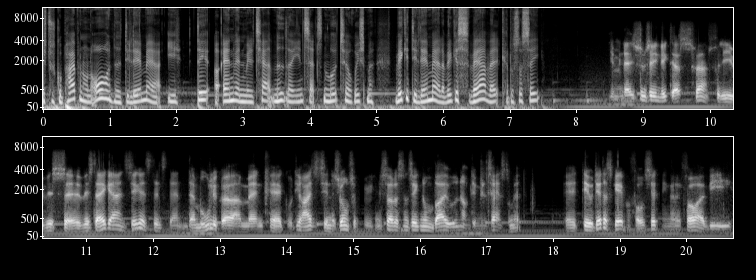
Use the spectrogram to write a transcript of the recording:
Hvis du skulle pege på nogle overordnede dilemmaer i det at anvende militære midler i indsatsen mod terrorisme, hvilke dilemmaer eller hvilke svære valg kan du så se? Jamen, jeg synes egentlig ikke, det er så svært, fordi hvis, øh, hvis der ikke er en sikkerhedstilstand, der muliggør, at man kan gå direkte til nationsopbygning, så er der sådan set ikke nogen vej udenom det militære instrument. Øh, det er jo det, der skaber forudsætningerne for, at vi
